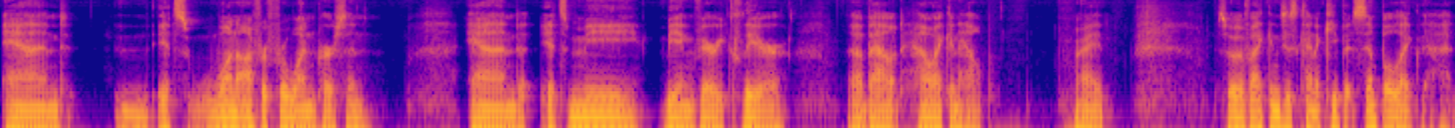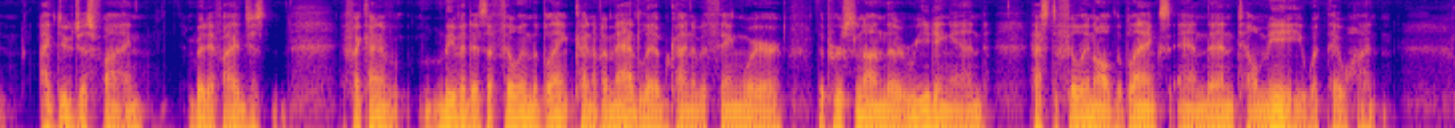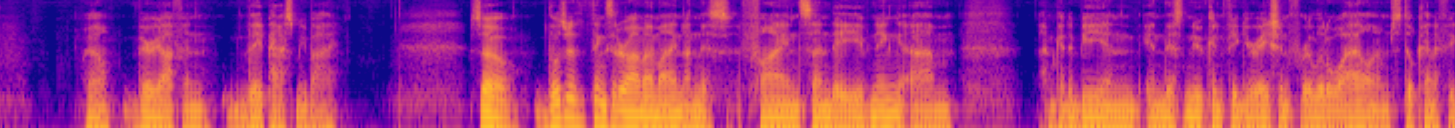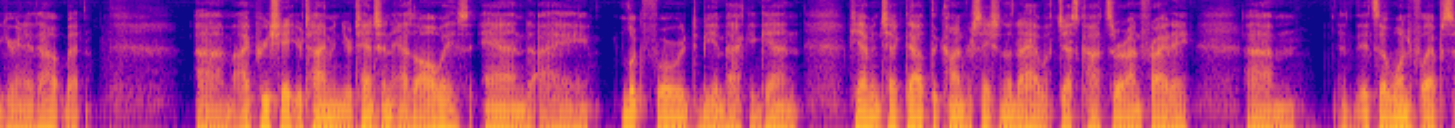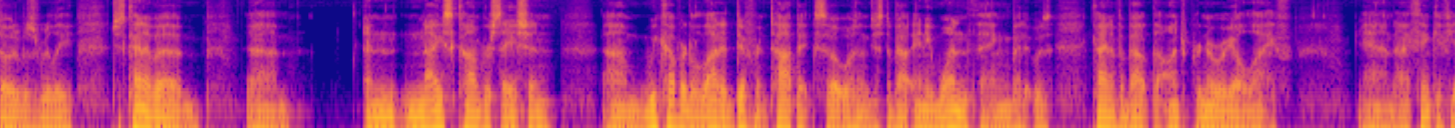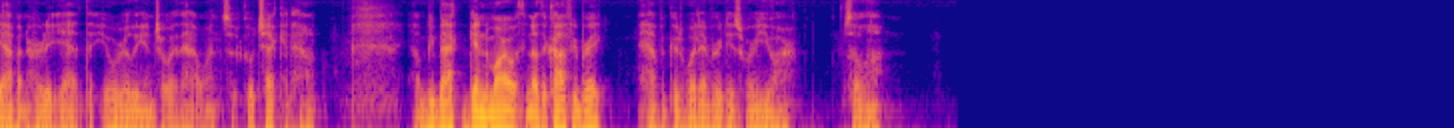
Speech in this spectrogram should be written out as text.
And it's one offer for one person. And it's me being very clear about how I can help right so if I can just kind of keep it simple like that I do just fine but if I just if I kind of leave it as a fill in the blank kind of a mad lib kind of a thing where the person on the reading end has to fill in all the blanks and then tell me what they want. Well, very often they pass me by. So, those are the things that are on my mind on this fine Sunday evening. Um, I'm going to be in, in this new configuration for a little while. I'm still kind of figuring it out, but um, I appreciate your time and your attention as always, and I look forward to being back again. If you haven't checked out the conversation that I had with Jess Kotzer on Friday, um, it, it's a wonderful episode. It was really just kind of a um, a nice conversation. Um, we covered a lot of different topics, so it wasn't just about any one thing, but it was kind of about the entrepreneurial life. And I think if you haven't heard it yet, that you'll really enjoy that one. So go check it out. I'll be back again tomorrow with another coffee break. Have a good whatever it is where you are. So long.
